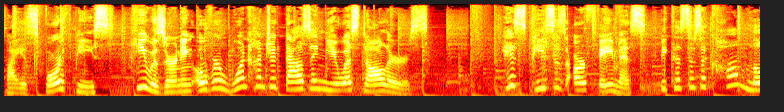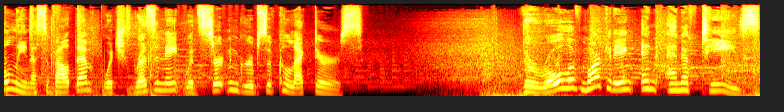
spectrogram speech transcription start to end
By his fourth piece, he was earning over 100,000 US dollars. His pieces are famous because there's a calm loneliness about them which resonate with certain groups of collectors. The role of marketing in NFTs.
